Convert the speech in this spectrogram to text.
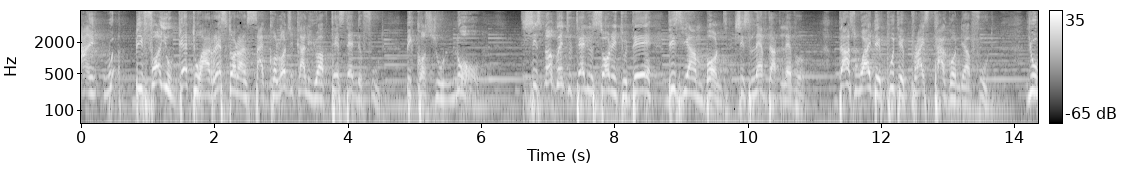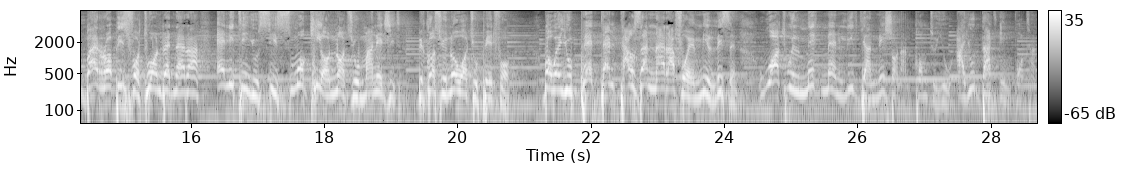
And before you get to our restaurant psychologically you have tasted the food because you know. She's not going to tell you sorry today this year I'm burnt. She's left that level. That's why they put a price tag on their food you buy rubbish for 200 naira anything you see smoky or not you manage it because you know what you paid for. But when you pay 10,000 naira for a meal listen what will make men leave their nation and come to you? Are you that important?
